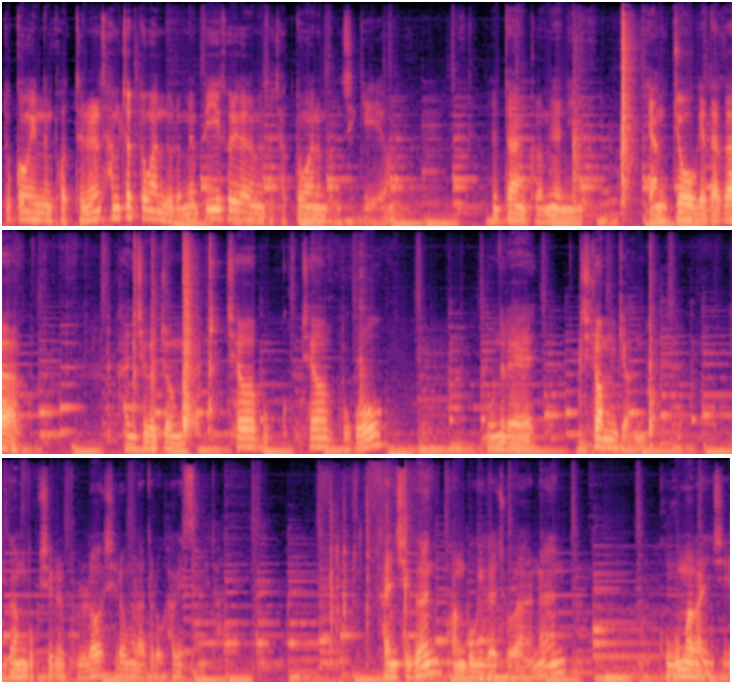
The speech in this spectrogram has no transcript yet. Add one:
뚜껑에 있는 버튼을 3초 동안 누르면 삐 소리가 나면서 작동하는 방식이에요. 일단 그러면 이 양쪽에다가 간식을 좀 채워보고, 채워보고 오늘의 실험견 이광복 씨를 불러 실험을 하도록 하겠습니다. 간식은 광복이가 좋아하는 고구마 간식.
